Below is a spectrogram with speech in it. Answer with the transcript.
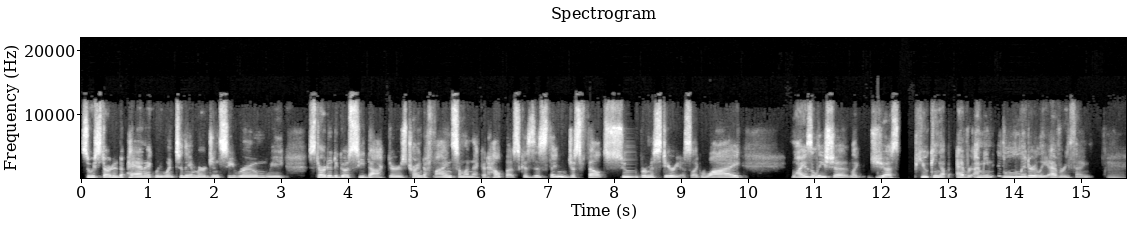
So we started to panic. We went to the emergency room. We started to go see doctors, trying to find someone that could help us because this thing just felt super mysterious. Like, why, why is Alicia like just puking up every, I mean, literally everything. Mm.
